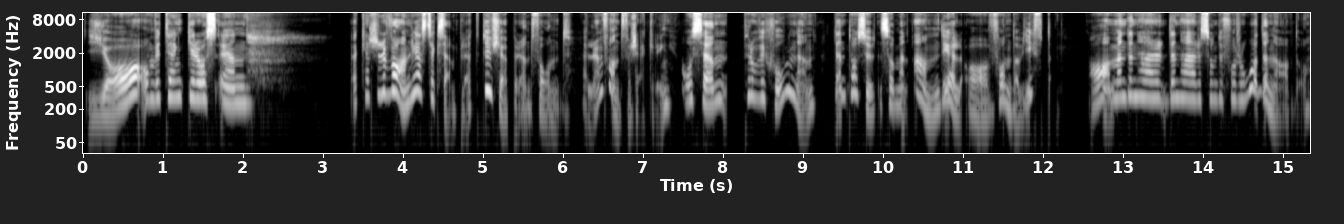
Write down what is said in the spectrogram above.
Ja, om vi tänker oss en... Ja, kanske det vanligaste exemplet. Du köper en fond eller en fondförsäkring och sen provisionen den tas ut som en andel av fondavgiften. Ja, men den här, den här som du får råden av då?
